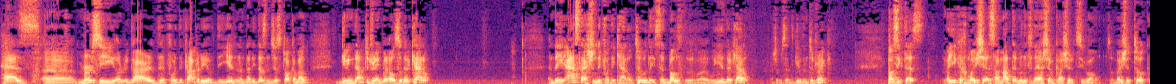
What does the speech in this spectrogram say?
has uh, mercy or regard for the property of the Yidden, and that He doesn't just talk about giving them to drink, but also their cattle. And they asked actually for the cattle too. They said both, uh, we and their cattle. Hashem said give them to drink. Pasuk test. So Moshe took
